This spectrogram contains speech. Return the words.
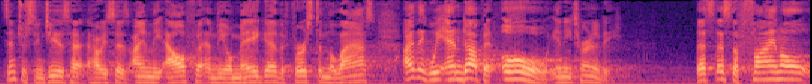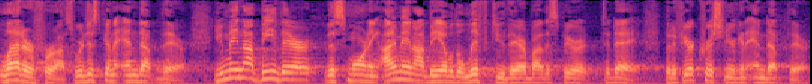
It's interesting, Jesus, how he says, I am the Alpha and the Omega, the first and the last. I think we end up at O in eternity. That's, that's the final letter for us. We're just going to end up there. You may not be there this morning. I may not be able to lift you there by the Spirit today. But if you're a Christian, you're going to end up there.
